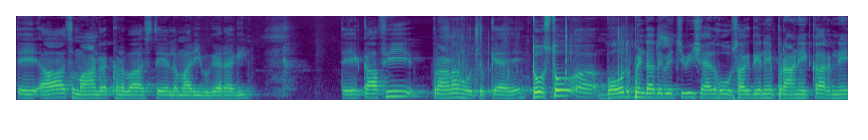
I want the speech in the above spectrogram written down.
ਤੇ ਆਹ ਸਮਾਨ ਰੱਖਣ ਵਾਸਤੇ ਅਲਮਾਰੀ ਵਗੈਰਾ ਹੈਗੀ। ਤੇ ਕਾਫੀ ਪੁਰਾਣਾ ਹੋ ਚੁੱਕਿਆ ਇਹ। ਦੋਸਤੋ ਬਹੁਤ ਪਿੰਡਾਂ ਦੇ ਵਿੱਚ ਵੀ ਸ਼ਾਇਦ ਹੋ ਸਕਦੇ ਨੇ ਪੁਰਾਣੇ ਘਰ ਨੇ।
